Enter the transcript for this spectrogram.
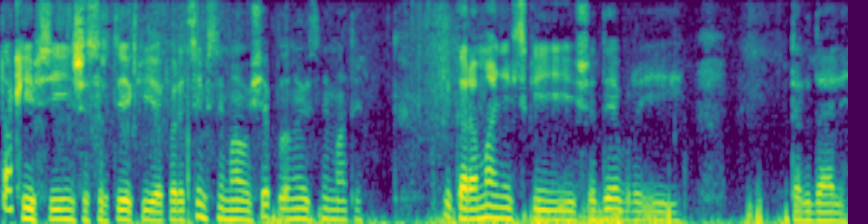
Так і всі інші сорти, які я перед цим знімав, ще планую знімати. І Караманівський, і шедевр, і так далі.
